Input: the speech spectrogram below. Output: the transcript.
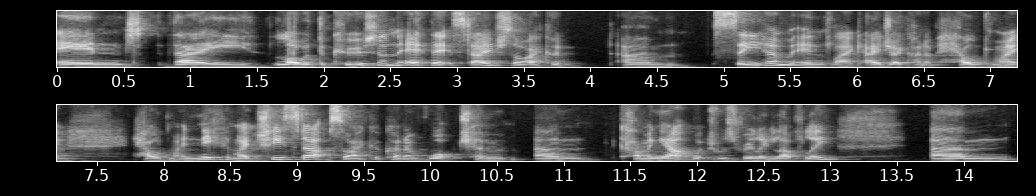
And they lowered the curtain at that stage so I could um, see him and like AJ kind of held my held my neck and my chest up so I could kind of watch him um, coming out, which was really lovely. Um,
